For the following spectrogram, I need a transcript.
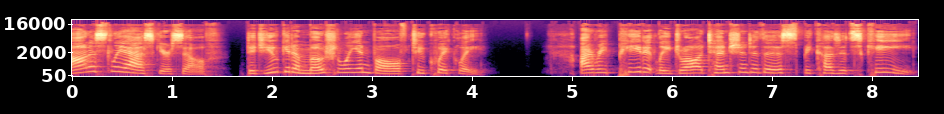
honestly ask yourself, did you get emotionally involved too quickly? I repeatedly draw attention to this because it's key.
